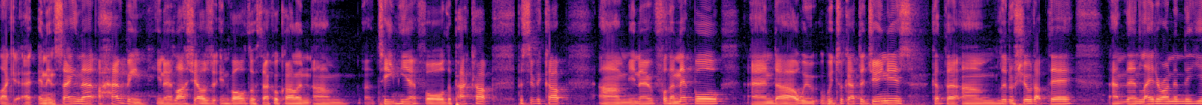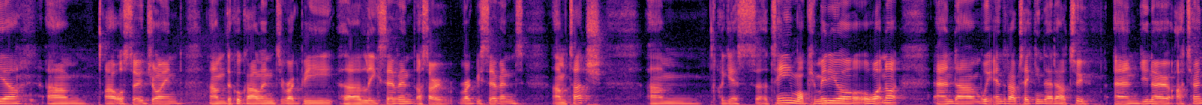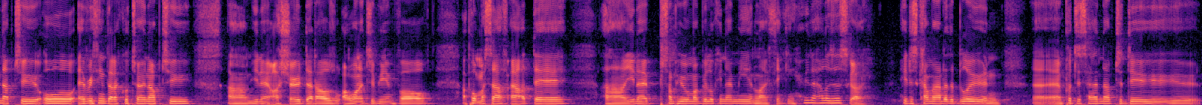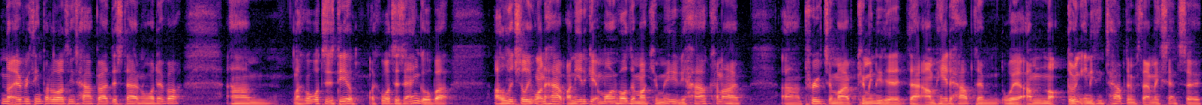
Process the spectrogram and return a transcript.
Like, and in saying that, I have been. You know, last year I was involved with the Cook Island um, team here for the Pac Cup, Pacific Cup. Um, you know, for the netball, and uh, we we took out the juniors, got the um, little shield up there, and then later on in the year, um, I also joined um, the Cook Islands Rugby uh, League Seven. Oh, sorry, Rugby Sevens um, Touch. Um, I guess a team or committee or, or whatnot, and um, we ended up taking that out too. And you know, I turned up to all everything that I could turn up to. Um, you know, I showed that I was I wanted to be involved. I put myself out there. Uh, you know, some people might be looking at me and like thinking, "Who the hell is this guy?" He just come out of the blue and uh, and put his hand up to do not everything, but a lot of things. Help out this, that, and whatever. Um, like, well, what's his deal? Like, what's his angle? But I literally want to help. I need to get more involved in my community. How can I uh, prove to my community that, that, I'm here to help them, where I'm not doing anything to help them, if that makes sense. So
